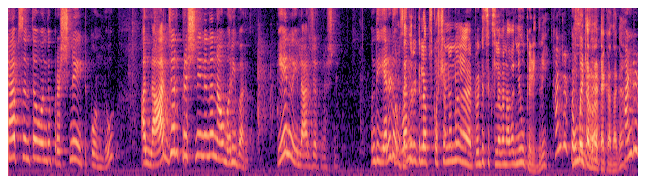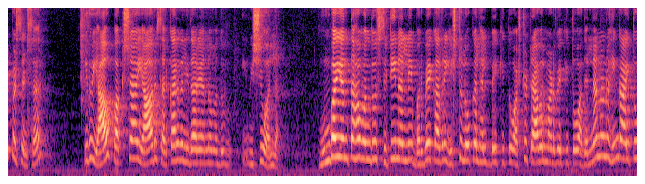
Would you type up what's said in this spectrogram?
ಲ್ಯಾಬ್ಸ್ ಅಂತ ಒಂದು ಪ್ರಶ್ನೆ ಇಟ್ಕೊಂಡು ಆ ಲಾರ್ಜರ್ ಪ್ರಶ್ನೆನ ನಾವು ಮರಿಬಾರದು. ಏನು ಈ ಲಾರ್ಜರ್ ಪ್ರಶ್ನೆ? ಒಂದು ಎರಡು ಸೆಕ್ಯೂರಿಟಿ ಲ್ಯಾಬ್ಸ್ ಕ್ವಶನ್ ಅನ್ನ ಟ್ವೆಂಟಿ ಸಿಕ್ಸ್ ಲೆವೆನ್ ಆದಾಗ ನೀವು ಕೇಳಿದ್ರಿ. ಹಂಡ್ರೆಡ್ ಮುಂಬೈ ಟೆರರ್ ಅಟ್ಯಾಕ್ ಆದಾಗ. ಹಂಡ್ರೆಡ್ ಪರ್ಸೆಂಟ್ ಸರ್ ಇದು ಯಾವ ಪಕ್ಷ ಯಾರು ಸರ್ಕಾರದಲ್ಲಿದ್ದಾರೆ ಅನ್ನೋ ಒಂದು ವಿಷಯ ಅಲ್ಲ. ಮುಂಬೈ ಅಂತಹ ಒಂದು ಸಿಟಿನಲ್ಲಿ ಬರಬೇಕಾದ್ರೆ ಎಷ್ಟು ಲೋಕಲ್ ಹೆಲ್ಪ್ ಬೇಕಿತ್ತು ಅಷ್ಟು ಟ್ರಾವೆಲ್ ಮಾಡಬೇಕಿತ್ತು ಅದೆಲ್ಲನೂ ಹೆಂಗಾಯಿತು?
